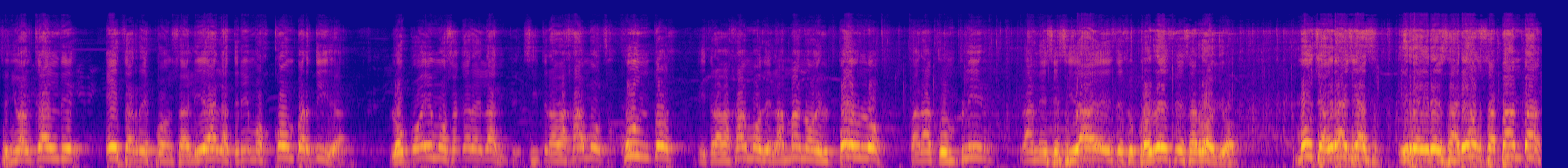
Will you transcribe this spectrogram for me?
señor alcalde, esta responsabilidad la tenemos compartida lo podemos sacar adelante si trabajamos juntos y trabajamos de la mano del pueblo para cumplir las necesidades de su progreso y desarrollo. Muchas gracias y regresaré a Oxapampa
